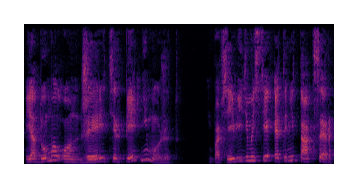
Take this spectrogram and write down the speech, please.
Я думал, он Джерри терпеть не может. По всей видимости, это не так, сэр.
